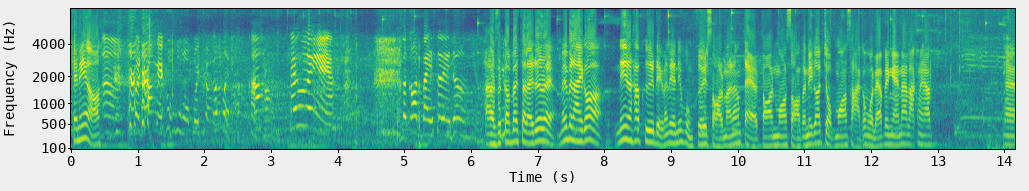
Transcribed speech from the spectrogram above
แค่นี้เหรอ เปิดช่องไงครูครูบอกเปิดช่องก็เปิดช่องให้พูดยังไงอะสกอตไบค์สไลเดอร์อย่างเงี้ยอ่าสกอตแบ็กสไลเดอร์เลยไม่เป็นไรก็นี่นะครับคือเด็กนักเรียนที่ผมเคยสอนมาตั้งแต่ตอนม 2 ตอนนี้ก็จบม 3 กันหมดแล้วเป็นไงน่ารักไหมครับน่า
